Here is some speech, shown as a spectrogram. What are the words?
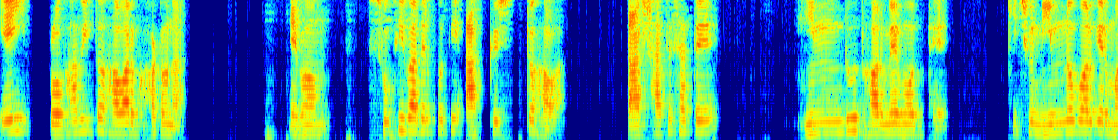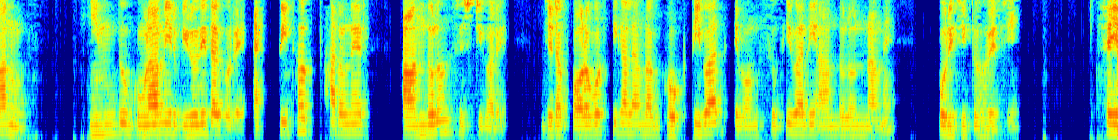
এই প্রভাবিত হওয়ার ঘটনা এবং সুফিবাদের প্রতি আকৃষ্ট হওয়া, তার সাথে সাথে হিন্দু ধর্মের মধ্যে কিছু নিম্নবর্গের মানুষ হিন্দু গোড়ামির বিরোধিতা করে এক পৃথক ধরনের আন্দোলন সৃষ্টি করে, যেটা পরবর্তীকালে আমরা ভক্তিবাদ এবং সুফিবাদী আন্দোলন নামে পরিচিত হয়েছি। সেই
